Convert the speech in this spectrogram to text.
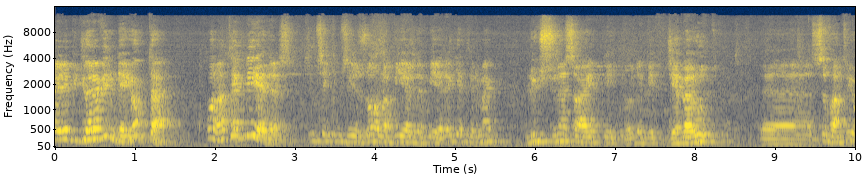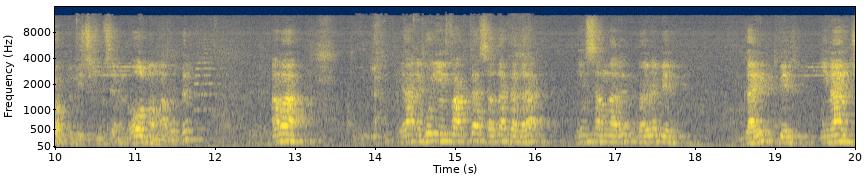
öyle bir görevin de yok da ona tebliğ edersin. Kimse kimseyi zorla bir yerden bir yere getirmek lüksüne sahip değildir. Öyle bir ceberut e, sıfatı yoktur hiç kimsenin. Olmamalıdır. Ama yani bu infakta, sadakada insanların böyle bir garip bir inanç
